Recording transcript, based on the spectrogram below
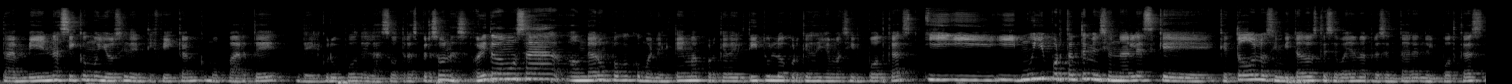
también así como yo se identifican como parte del grupo de las otras personas. Ahorita vamos a ahondar un poco como en el tema, por qué del título, por qué se llama así el podcast. Y, muy importante mencionarles que, que, todos los invitados que se vayan a presentar en el podcast,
